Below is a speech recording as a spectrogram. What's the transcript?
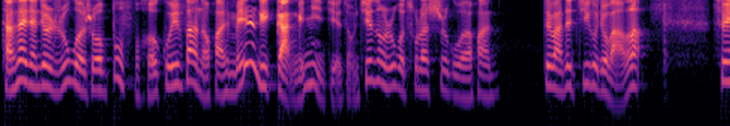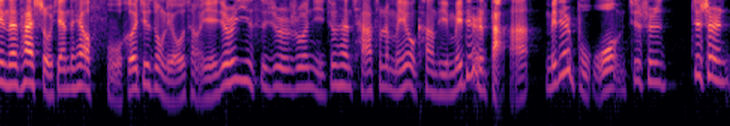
坦率讲，就是如果说不符合规范的话，没人给敢给你接种。接种如果出了事故的话，对吧？这机构就完了。所以呢，它首先它要符合接种流程，也就是意思就是说，你就算查出来没有抗体，没地儿打，没地儿补，就是这事儿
